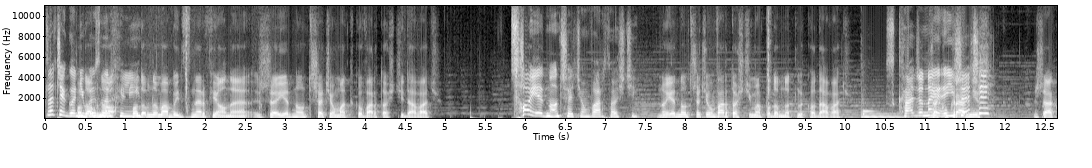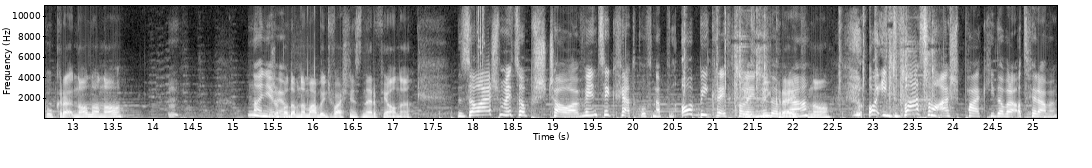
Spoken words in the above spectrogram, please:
Dlaczego niby Podobno, znerfili? podobno ma być znerfione, że jedną trzecią ma tylko wartości dawać. Co jedną trzecią wartości? No jedną trzecią wartości ma podobno tylko dawać. Że Skradzionej jak ukradniesz, rzeczy? że jak ukra... No, no, no. No nie że wiem. podobno ma być właśnie znerfione. Zobaczmy co pszczoła. Więcej kwiatków na pewno. O, Big Crate kolejny, Jest dobra. Big Rate, no. O, i dwa są aż paki. Dobra, otwieramy.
